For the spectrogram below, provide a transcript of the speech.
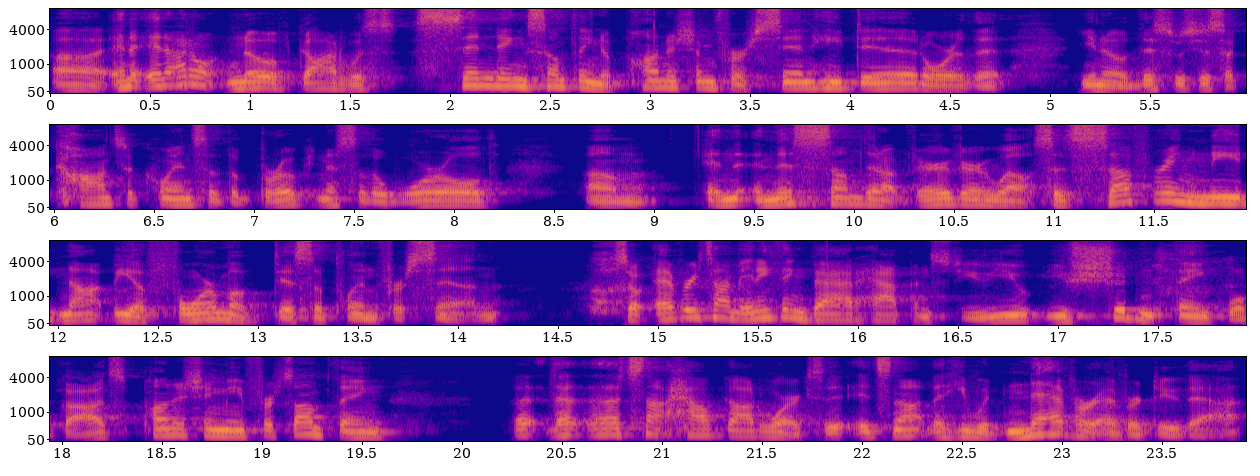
uh, and, and I don't know if God was sending something to punish him for sin he did, or that, you know, this was just a consequence of the brokenness of the world. Um, and, and this summed it up very, very well. It says, suffering need not be a form of discipline for sin. So every time anything bad happens to you, you, you shouldn't think, well, God's punishing me for something. That, that, that's not how God works. It, it's not that he would never, ever do that.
